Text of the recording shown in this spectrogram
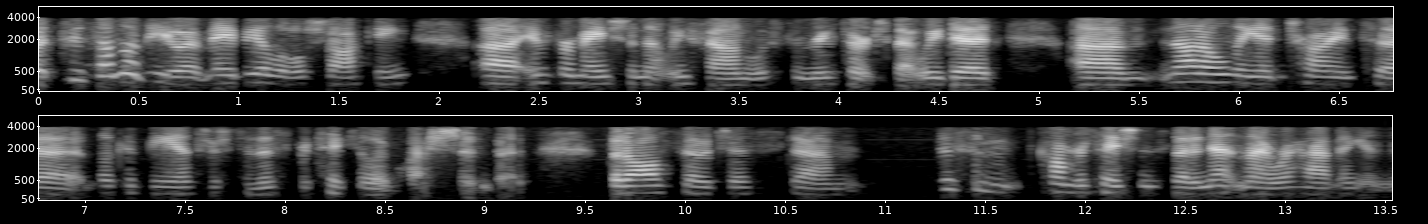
but to some of you, it may be a little shocking uh, information that we found with some research that we did, um, not only in trying to look at the answers to this particular question, but but also just um, just some conversations that Annette and I were having, and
